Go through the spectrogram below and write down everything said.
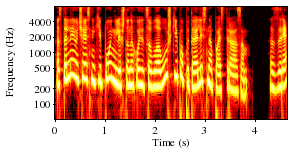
Остальные участники поняли, что находятся в ловушке и попытались напасть разом. Зря.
